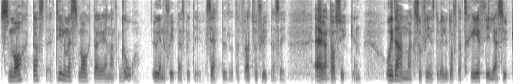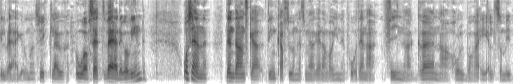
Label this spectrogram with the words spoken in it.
smartaste, till och med smartare än att gå ur energiperspektiv, sättet att förflytta sig, är att ta cykeln. Och i Danmark så finns det väldigt ofta trefiliga cykelvägar och man cyklar oavsett väder och vind. Och sen den danska vindkraftsugnen som jag redan var inne på, denna fina gröna hållbara el som vi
